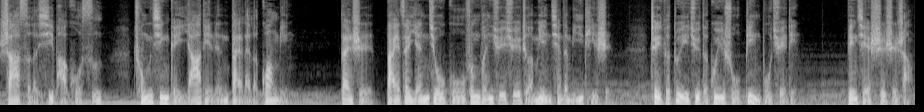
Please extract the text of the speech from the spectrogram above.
杀死了希帕库斯，重新给雅典人带来了光明。但是摆在研究古风文学学者面前的谜题是，这个对句的归属并不确定，并且事实上。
